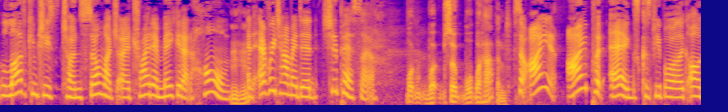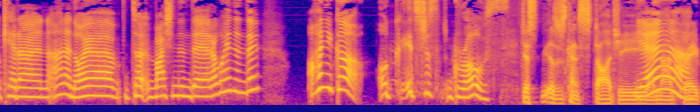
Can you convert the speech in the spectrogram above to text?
love kimchi 전 so much and I try to make it at home Mm-hmm. and every time I did 실패했어요. What? What? So what, what happened? So I I put eggs because people are like, oh 계란 하나 넣어야 더 맛있는데라고 했는데 하니까 oh, it's just gross. just it was just kind of stodgy and Yeah. not great.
